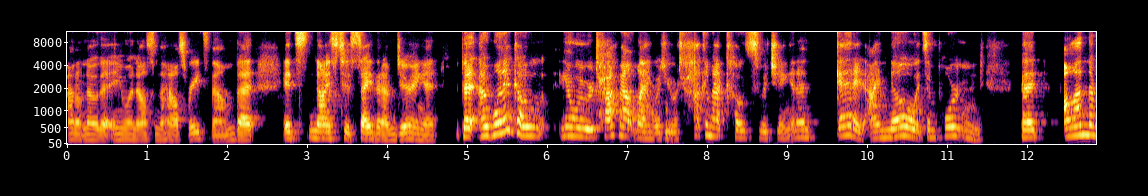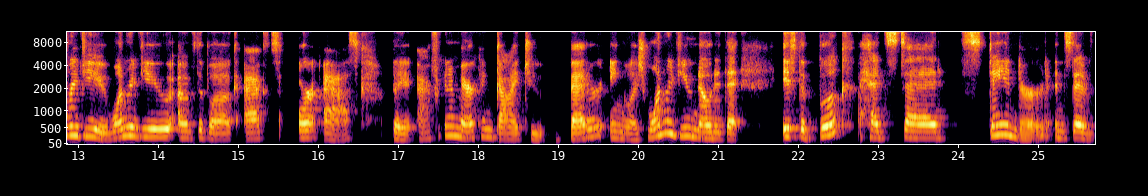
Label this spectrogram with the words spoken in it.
I don't know that anyone else in the house reads them, but it's nice to say that I'm doing it. But I want to go, you know, we were talking about language, you were talking about code switching, and I get it. I know it's important. But on the review, one review of the book, Ax or Ask, the African American Guide to Better English, one review noted that if the book had said standard instead of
